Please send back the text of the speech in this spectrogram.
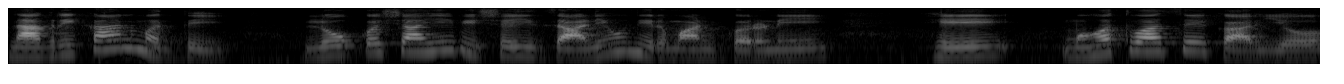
नागरिकांमध्ये लोकशाहीविषयी जाणीव निर्माण करणे हे महत्त्वाचे कार्य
